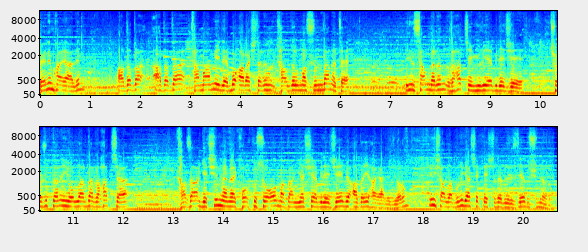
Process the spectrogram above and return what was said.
Benim hayalim adada adada tamamıyla bu araçların kaldırılmasından öte insanların rahatça yürüyebileceği, çocukların yollarda rahatça kaza geçirmeme korkusu olmadan yaşayabileceği bir adayı hayal ediyorum. İnşallah bunu gerçekleştirebiliriz diye düşünüyorum.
